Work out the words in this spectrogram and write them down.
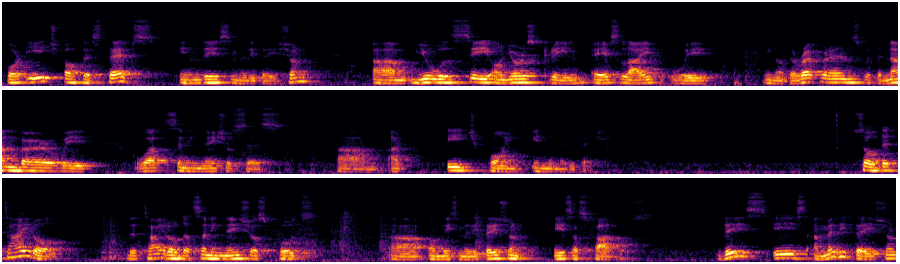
For each of the steps in this meditation, um, you will see on your screen a slide with you know the reference, with the number, with what St. Ignatius says um, at each point in the meditation. So the title, the title that St. Ignatius puts uh, on this meditation is as follows. This is a meditation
